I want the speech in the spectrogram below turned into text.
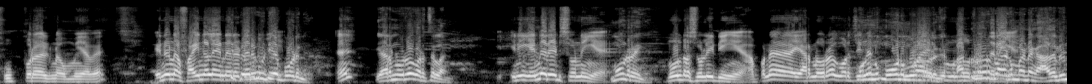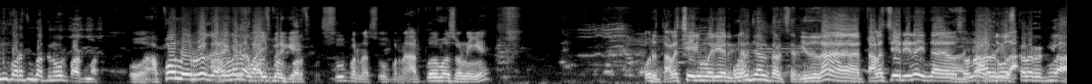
சூப்பரா இருக்குண்ணா உண்மையாவே. என்னண்ணா ஃபைனலா என்ன பெருங்குட்டியே போடுங்க. இரநூறுவா குறைச்சலாங்க நீங்க என்ன ரேட் சொன்னீங்க? மூன்றரைங்க மூன்றரை சொல்லிட்டீங்க. அப்பனா இரநூறுவா குறைச்சிங்கன்னா மூணு மூணு மூவாயிரத்தி மூணு முந்நூறு பார்க்க மாட்டாங்க. அதுல இருந்து குறைச்சு பத்து நூறு பார்க்க மாட்டோம் ஓ அப்போ நூறு ரூபா கரெக்ட் அவ்வளவுதான், வாய்ப்பு இருக்கு. சூப்பர்ண்ணா சூப்பர்ண்ணா. அற்புதமா சொன்னீங்க. ஒரு தலைச்சேரி மாதிரியே இருக்கு? ஒரிஜினல் தான் சரி இதுதான் தலைச்சேரினா இந்த சொன்னா அது கலர் இருக்குங்களா?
